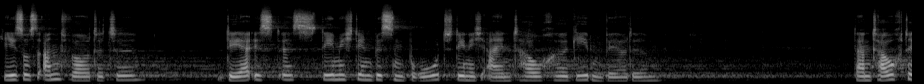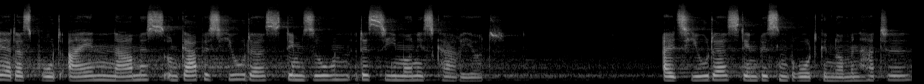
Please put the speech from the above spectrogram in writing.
Jesus antwortete, der ist es, dem ich den Bissen Brot, den ich eintauche, geben werde. Dann tauchte er das Brot ein, nahm es und gab es Judas, dem Sohn des Simon Iskariot. Als Judas den Bissen Brot genommen hatte,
